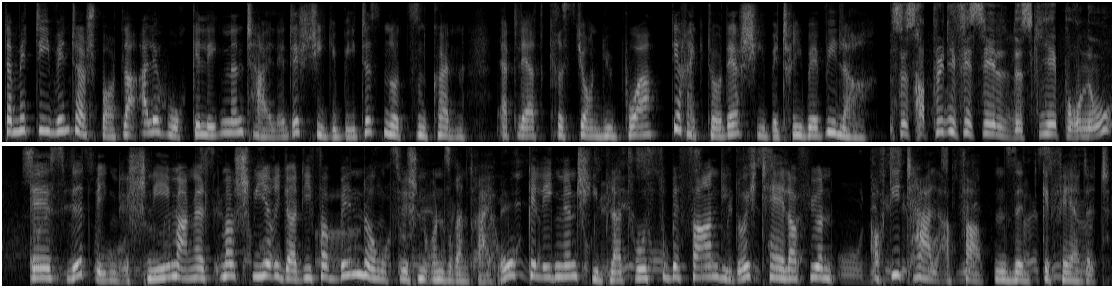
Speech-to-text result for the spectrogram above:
damit die Wintersportler alle hochgelegenen Teile des Skigebietes nutzen können, erklärt Christian Dupois, Direktor der Skibetriebe Villars. Es wird wegen des Schneemangels immer schwieriger, die Verbindung zwischen unseren drei hochgelegenen Skiplateaus zu befahren, die durch Täler führen. Auch die Talabfahrten sind gefährdet.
